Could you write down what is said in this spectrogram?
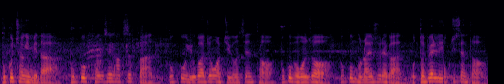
북구청입니다. 북구 평생학습관, 북구 육아종합지원센터, 북구보건소, 북구문화예술회관, 오토밸리 복지센터.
